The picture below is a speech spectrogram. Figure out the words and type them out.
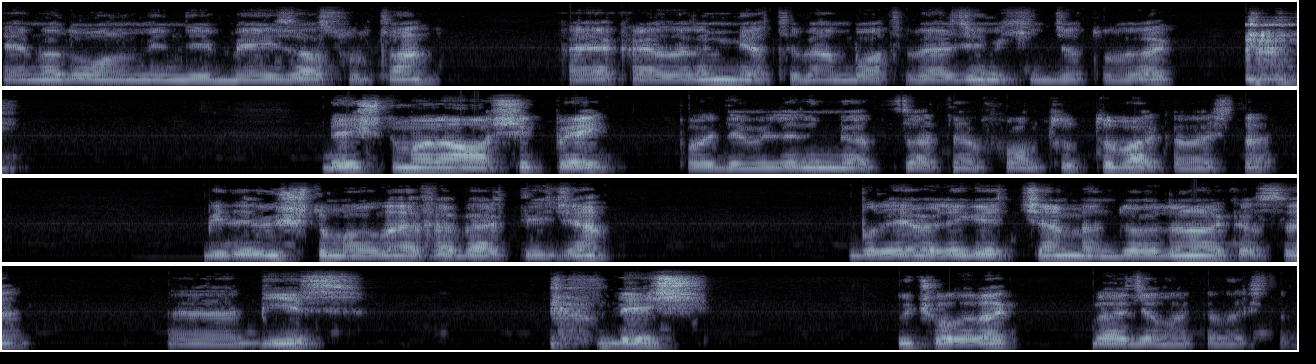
Emre Doğu'nun bindiği Beyza Sultan, Kaya Kayaların bir atı. Ben bu atı vereceğim ikinci at olarak. 5 numara Aşık Bey. Toy Demirler'in bir atı zaten form tuttu bu arkadaşlar. Bir de 3 numaralı Efe Berk diyeceğim. Buraya öyle geçeceğim. Ben 4'ün arkası 1 5 3 olarak vereceğim arkadaşlar.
